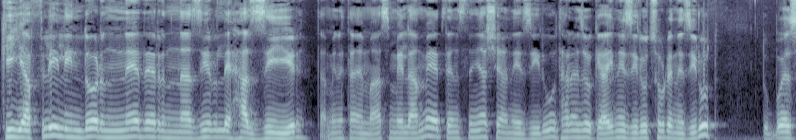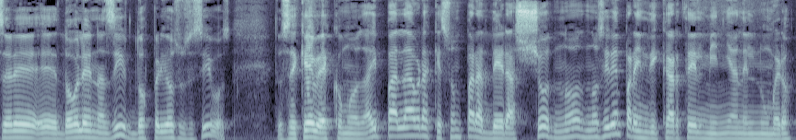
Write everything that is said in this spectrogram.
Kiyafli lindor neder nazir le hazir. También está de más. Melamed te enseña a nezirut. que hay nezirut sobre nezirut. Tú puedes ser eh, eh, doble nazir, dos periodos sucesivos. Entonces, ¿qué ves? Como hay palabras que son para derashot, no, no sirven para indicarte el minyan, el número.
